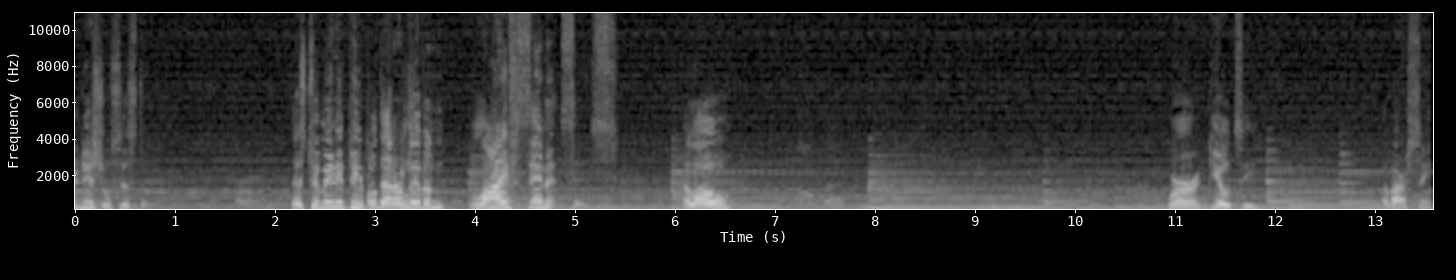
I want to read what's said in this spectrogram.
judicial system. There's too many people that are living life sentences. Hello? We're guilty of our sins.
